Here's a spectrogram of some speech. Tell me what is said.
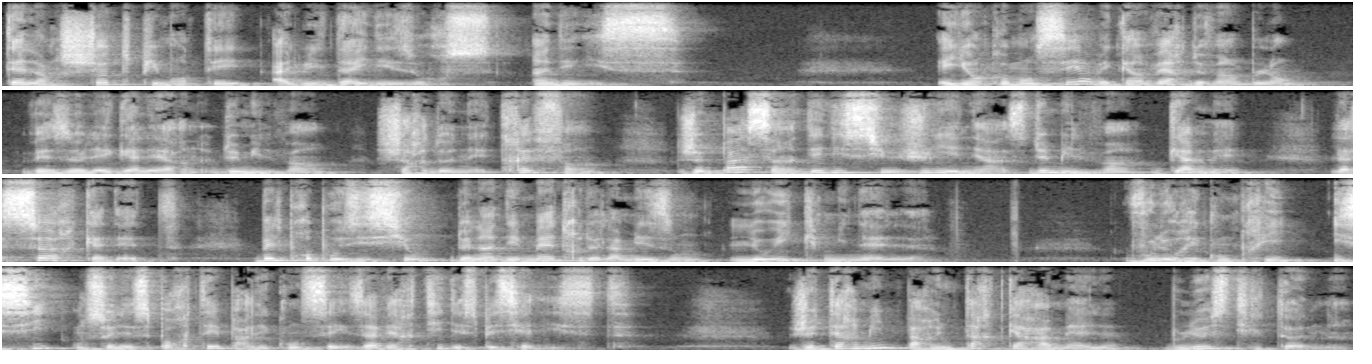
tel un shot pimenté à l'huile d'ail des ours, un délice. Ayant commencé avec un verre de vin blanc, Vézelay Galerne 2020, chardonnay très fin, je passe à un délicieux Juliénas 2020 Gamay, la sœur cadette, Belle proposition de l'un des maîtres de la maison, Loïc Minel. Vous l'aurez compris, ici on se laisse porter par les conseils avertis des spécialistes. Je termine par une tarte caramel bleu Stilton.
